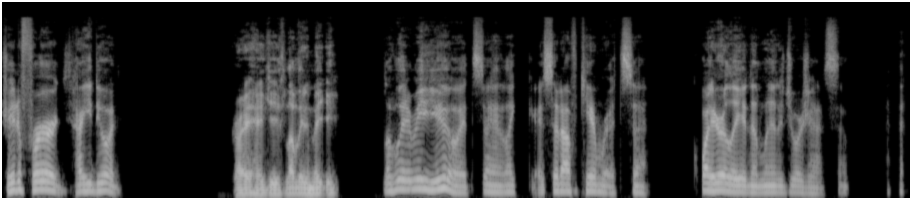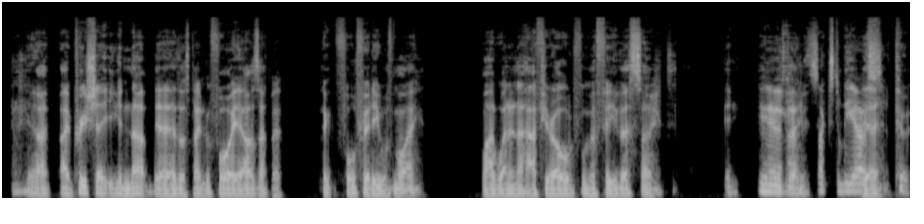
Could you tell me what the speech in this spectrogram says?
Trader Ferg, how you doing? Great, Hanky. Lovely to meet you. Lovely to meet you. It's uh, like I said off camera. It's uh, quite early in Atlanta, Georgia. So yeah, I appreciate you getting up. Yeah, as I was saying before, yeah, I was up at I think four thirty with my my one and a half year old with a fever. So yeah, it sucks to be us. Yeah, too,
